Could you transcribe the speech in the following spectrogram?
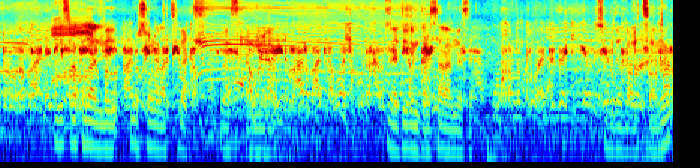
تبارك الله اللي مرسومه راه تباعت الله يسخر هذه اللي مدرسة راه مازال. وخلط له عدة باكية مزيان بدا باغي يتسامر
